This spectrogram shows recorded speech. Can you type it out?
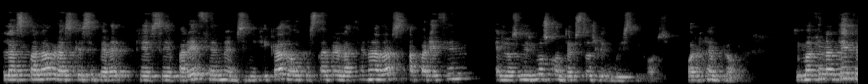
las palabras que se, que se parecen en significado, que están relacionadas, aparecen en los mismos contextos lingüísticos. Por ejemplo, imagínate que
